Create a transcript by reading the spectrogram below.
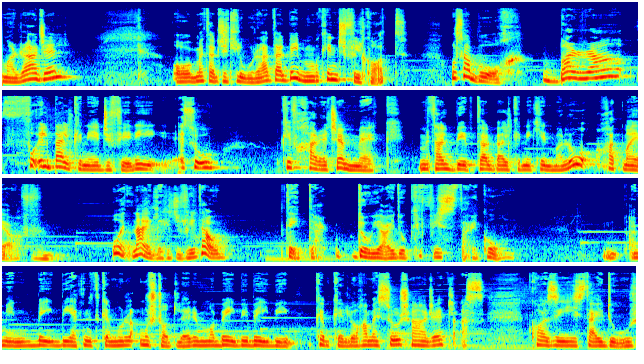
mar-raġel u meta ġiet lura dal-baby ma kienx fil-kott u sabuh barra fuq il-balcony ġifieri esu kif ħareġ hemmhekk meta l-bib tal-balcony kien magħluq ħadd ma jaf. U qed ngħidlek ġifieri daw bdew jgħidu kif jista' jkun I mean, baby, għet nitkellmu mux toddler, imma baby, baby, kem kellu ħames sur xaħġet laqas kważi jista' jdur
